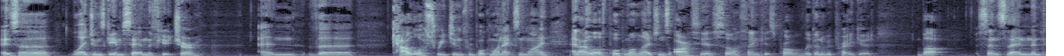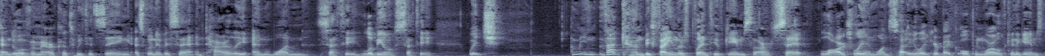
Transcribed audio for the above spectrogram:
It's a Legends game set in the future in the Kalos region from Pokemon X and Y, and I love Pokemon Legends Arceus, so I think it's probably going to be pretty good. But since then, Nintendo of America tweeted saying it's going to be set entirely in one city, Lumiose City, which, I mean, that can be fine. There's plenty of games that are set largely in one city, like your big open world kind of games.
